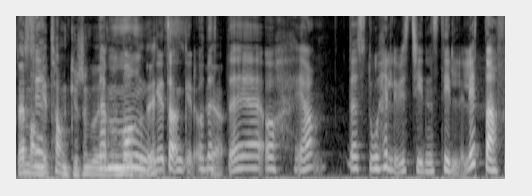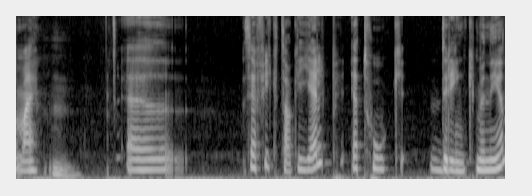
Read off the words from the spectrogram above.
Det er mange tanker som går Det er gjennom mange ditt. tanker. Og dette åh, ja. Det sto heldigvis tiden stille litt, da, for meg. Mm. Uh, så jeg fikk tak i hjelp. Jeg tok drinkmenyen.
